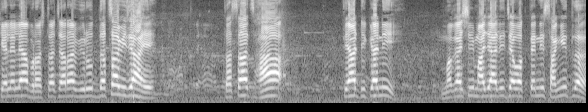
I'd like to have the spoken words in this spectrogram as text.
केलेल्या भ्रष्टाचाराविरुद्धचा विजय आहे. तसाच हा त्या ठिकाणी मगाशी माझ्या आधीच्या वक्त्यांनी सांगितलं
